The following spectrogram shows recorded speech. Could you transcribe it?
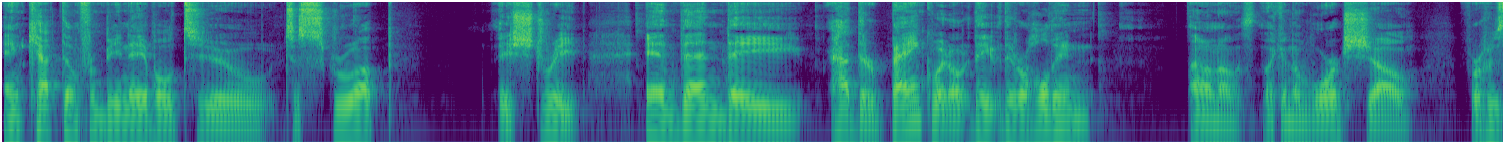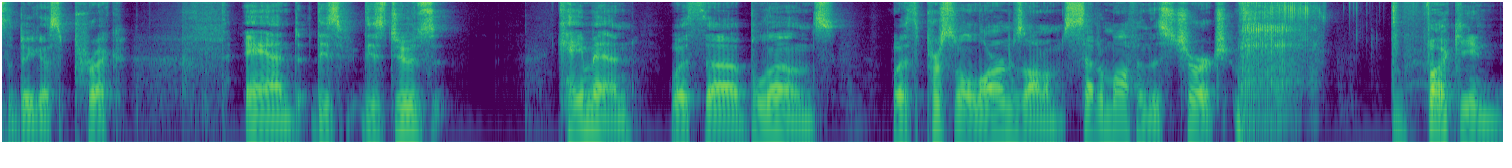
and kept them from being able to to screw up a street. And then they had their banquet. They they were holding, I don't know, like an award show for who's the biggest prick. And these these dudes came in with uh, balloons with personal alarms on them, set them off in this church. Fucking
